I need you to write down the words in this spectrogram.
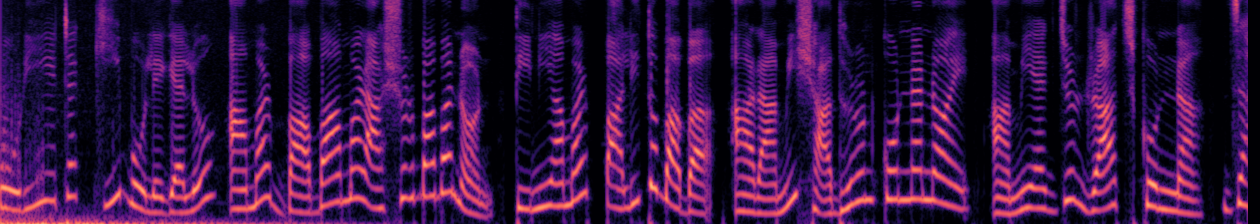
পরি এটা কি বলে গেল? আমার বাবা আমার আসর বাবা নন, তিনি আমার পালিত বাবা, আর আমি সাধারণ কন্যা নয়, আমি একজন রাজকন্যা। যা,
